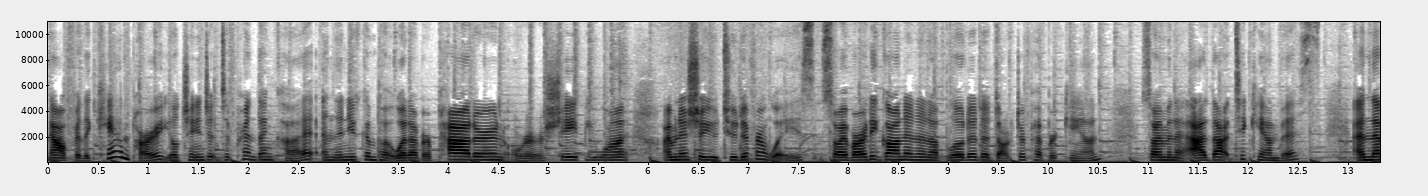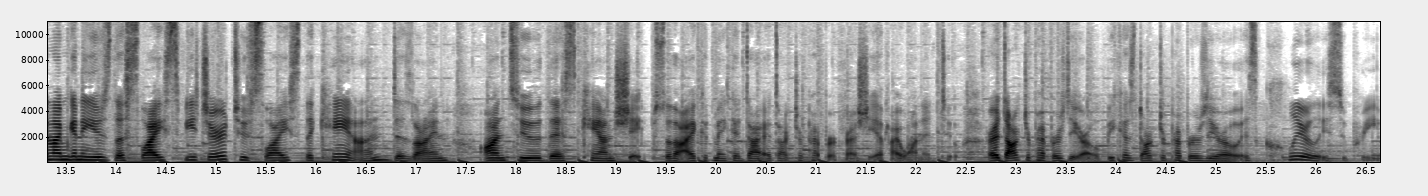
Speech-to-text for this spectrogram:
Now for the can part, you'll change it to print then cut and then you can put whatever pattern or shape you want. I'm gonna show you two different ways. So I've already gone in and uploaded a Dr. Pepper can. So I'm gonna add that to canvas and then I'm gonna use the slice feature to slice the can design onto this can shape so that I could make a Diet Dr. Pepper freshie if I wanted to, or a Dr. Pepper Zero because Dr. Pepper Zero is clearly supreme.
